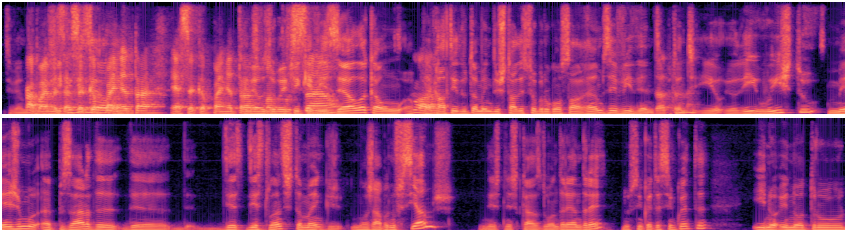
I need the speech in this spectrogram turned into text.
Tivemos ah, bem, mas essa campanha, tra essa campanha traz Tivemos uma o Benfica pressão. Vizela, que é um claro. penalti do tamanho do estádio sobre o Gonçalo Ramos, evidente. Exatamente. Portanto, eu, eu, digo isto mesmo apesar de, de, de, de, desse lance também que nós já beneficiamos, neste, neste caso do André André, no 50-50, e, no, e noutro,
